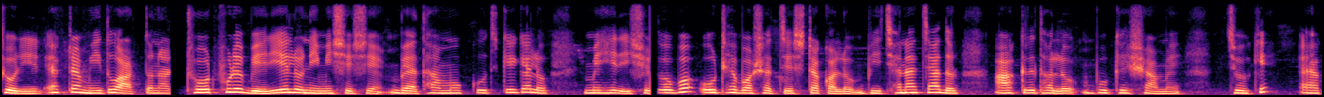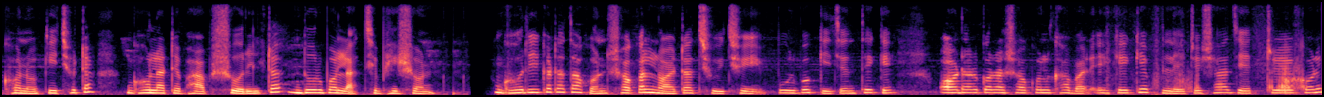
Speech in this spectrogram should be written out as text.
শরীর একটা মৃদু আর্তনার ঠোঁট ফুড়ে বেরিয়ে এলো নিমিশেষে ব্যথা মুখ কুচকে গেল মেহেরি তবু উঠে বসার চেষ্টা করল। বিছানা চাদর আঁকড়ে ধরলো বুকের সামনে। চোখে এখনও কিছুটা ঘোলাটে ভাব। শরীরটা দুর্বল লাগছে ভীষণ। ঘড়ির কাটা তখন সকাল নয়টা ছুঁই ছুঁই। পূর্ব কিচেন থেকে অর্ডার করা সকল খাবার একে একে প্লেটে সাজিয়ে ট্রে করে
